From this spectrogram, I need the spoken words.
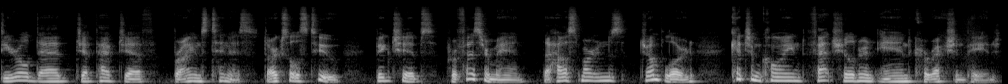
Dear Old Dad, Jetpack Jeff, Brian's Tennis, Dark Souls 2, Big Chips, Professor Man, The House Martins, Jump Lord, Ketchum Coin, Fat Children, and Correction Page.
